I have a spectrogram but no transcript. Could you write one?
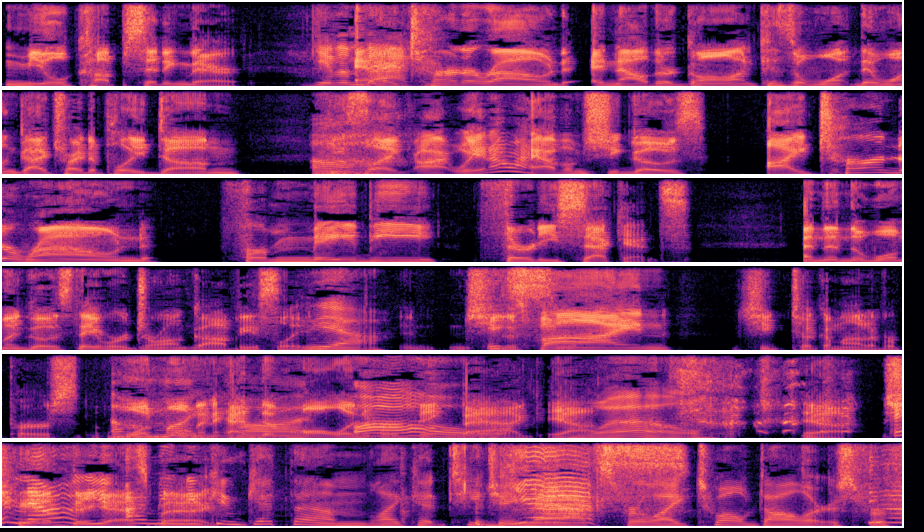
mule cups sitting there. Give them and I turn around, and now they're gone because the one the one guy tried to play dumb. He's Oh. like, I, we don't have them. She goes, I turned around for maybe thirty seconds, and then the woman goes, they were drunk, obviously. Yeah. and she was It's- fine. She took them out of her purse. Oh One my woman had them all in her Oh, big bag. Yeah. Well. Yeah. She And now, you, ass I mean, bag. you can get them like at TJ Maxx for like twelve dollars for four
